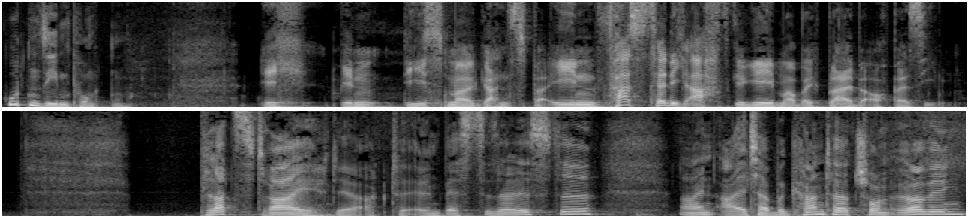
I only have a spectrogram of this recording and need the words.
guten sieben Punkten. Ich bin diesmal ganz bei Ihnen. Fast hätte ich acht gegeben, aber ich bleibe auch bei sieben. Platz drei der aktuellen Bestsellerliste. Ein alter Bekannter, John Irving.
